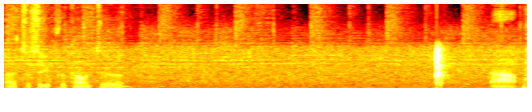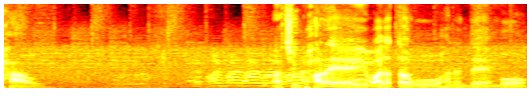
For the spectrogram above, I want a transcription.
아, 투쓰리 풀카운트 아 파울 아 지금 발에 맞았다고 하는데 뭐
